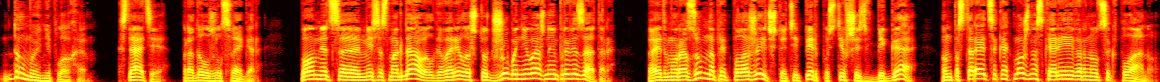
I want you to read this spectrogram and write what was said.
«Думаю, неплохо». «Кстати», — продолжил Свегар, — «помнится, миссис Макдауэлл говорила, что Джуба неважный импровизатор, поэтому разумно предположить, что теперь, пустившись в бега, он постарается как можно скорее вернуться к плану.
